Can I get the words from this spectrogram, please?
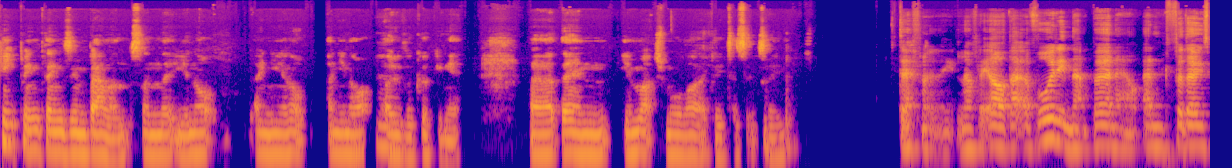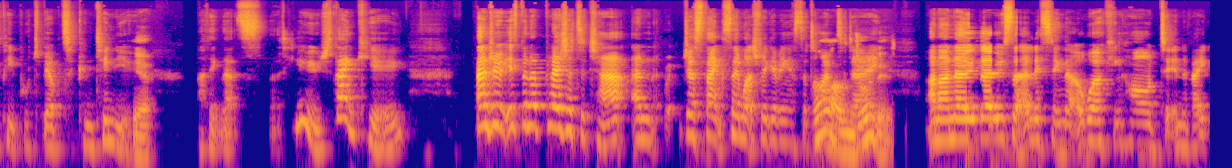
keeping things in balance and that you're not and you're not and you're not mm. overcooking it, uh, then you're much more likely to succeed. Definitely lovely. Oh, that avoiding that burnout and for those people to be able to continue. Yeah, I think that's that's huge. Thank you. Andrew, it's been a pleasure to chat, and just thanks so much for giving us the time oh, today. And I know those that are listening that are working hard to innovate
